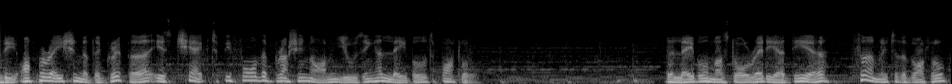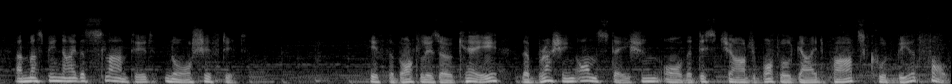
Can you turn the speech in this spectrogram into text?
The operation of the gripper is checked before the brushing on using a labelled bottle. The label must already adhere firmly to the bottle and must be neither slanted nor shifted. If the bottle is okay, the brushing on station or the discharge bottle guide parts could be at fault.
